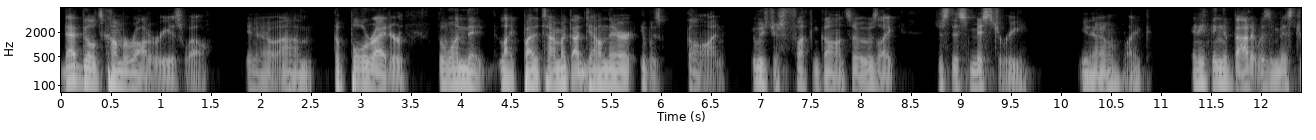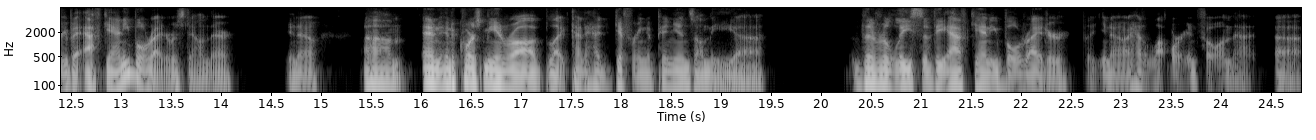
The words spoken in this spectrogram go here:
that builds camaraderie as well. You know, um, the bull rider, the one that like by the time I got down there, it was gone. It was just fucking gone. So it was like just this mystery, you know, like anything about it was a mystery. But Afghani bull rider was down there, you know. Um, and and of course me and Rob like kind of had differing opinions on the uh the release of the Afghani bull rider, but you know, I had a lot more info on that. Uh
